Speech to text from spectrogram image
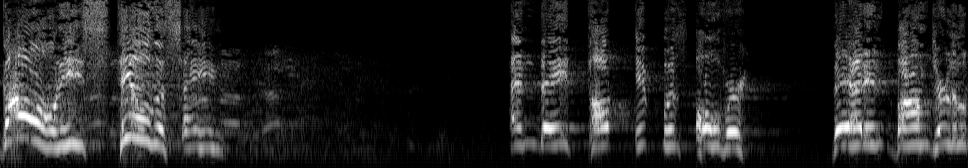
gone. He's still the same. And they thought it was over. They had embalmed her little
